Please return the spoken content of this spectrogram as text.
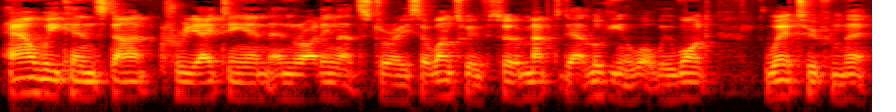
how we can start creating and, and writing that story. So once we've sort of mapped it out, looking at what we want, where to from there?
